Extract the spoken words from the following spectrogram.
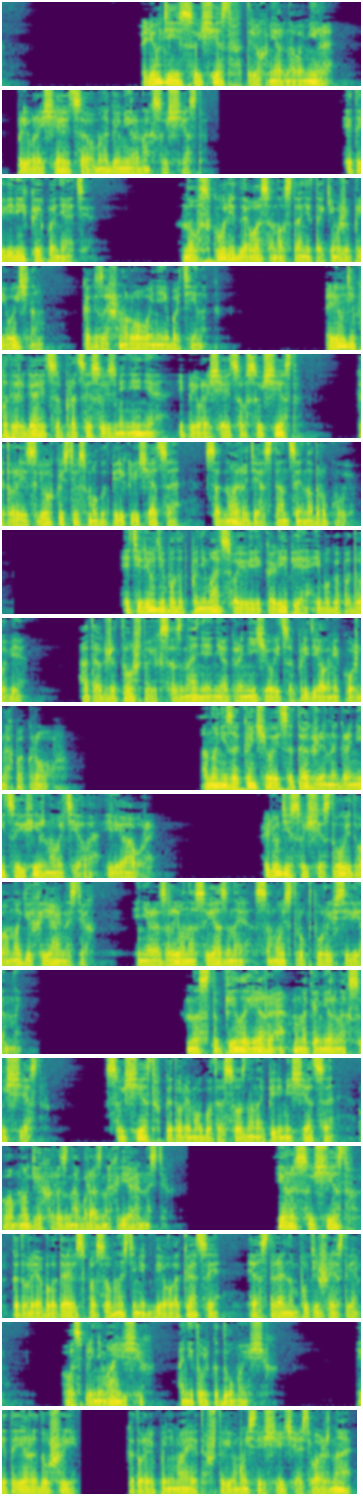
Люди из существ трехмерного мира превращаются в многомерных существ. Это великое понятие. Но вскоре для вас оно станет таким же привычным, как зашнуровывание ботинок. Люди подвергаются процессу изменения и превращаются в существ, которые с легкостью смогут переключаться с одной радиостанции на другую. Эти люди будут понимать свое великолепие и богоподобие, а также то, что их сознание не ограничивается пределами кожных покровов. Оно не заканчивается также и на границе эфирного тела или ауры. Люди существуют во многих реальностях, и неразрывно связаны с самой структурой Вселенной. Наступила эра многомерных существ. существ, которые могут осознанно перемещаться во многих разнообразных реальностях. Эры существ, которые обладают способностями к биолокации и астральным путешествиям, воспринимающих, а не только думающих. Это эра души, которая понимает, что ее мыслящая часть важна,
